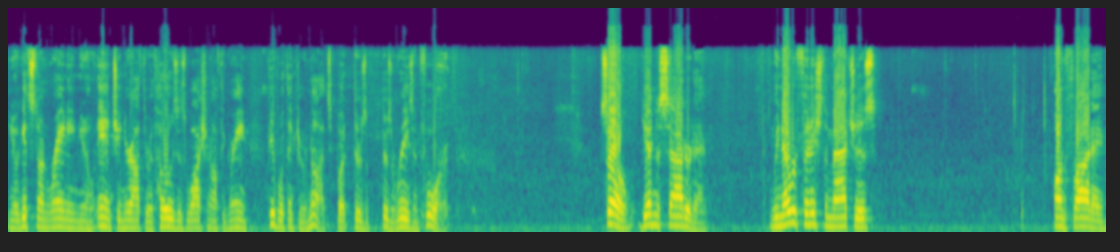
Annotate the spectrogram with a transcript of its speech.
you know it gets done raining you know an inch and you're out there with hoses washing off the green people would think you're nuts but there's a there's a reason for it so, getting to Saturday. We never finished the matches on Friday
